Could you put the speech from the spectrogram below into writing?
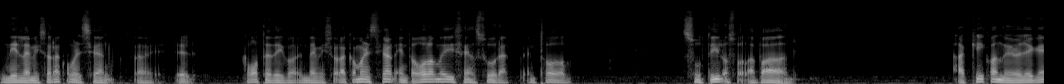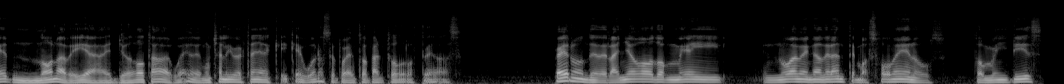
ni en la emisora comercial. El, ¿cómo te digo? En la emisora comercial, en todo lo me dice censura, en todo. Sutil o solapada. Aquí cuando yo llegué no la había. Yo notaba, güey, hay mucha libertad aquí, que bueno, se pueden tocar todos los temas. Pero desde el año 2009 en adelante, más o menos, 2010,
